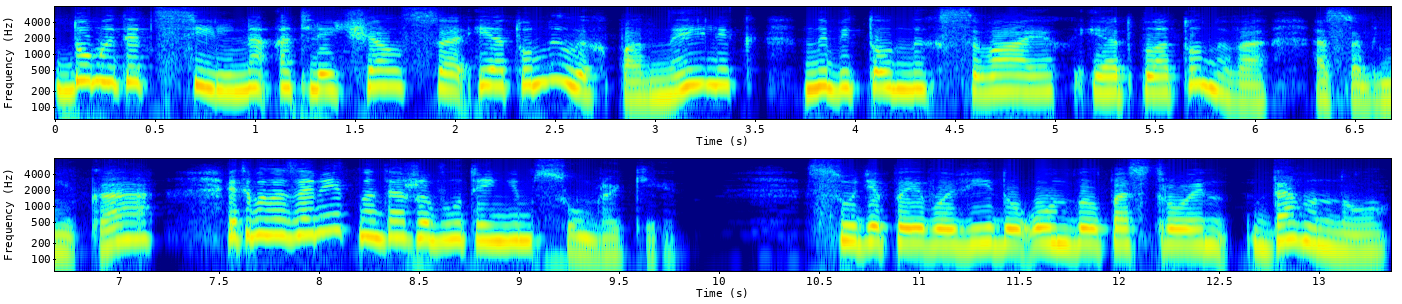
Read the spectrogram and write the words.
Дом этот сильно отличался и от унылых панелек на бетонных сваях, и от Платонова особняка. Это было заметно даже в утреннем сумраке. Судя по его виду, он был построен давно,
